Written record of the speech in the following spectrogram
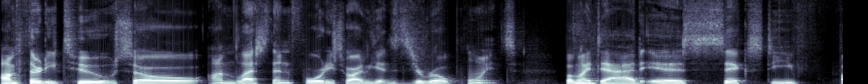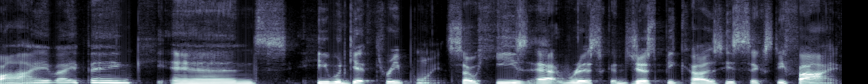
I'm 32, so I'm less than 40, so I'd get zero points. But my dad is 65, I think, and he would get three points. So he's at risk just because he's 65.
